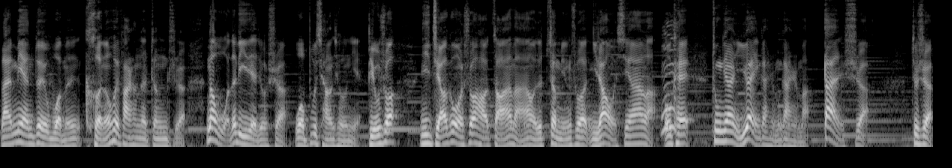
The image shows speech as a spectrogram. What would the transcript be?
来面对我们可能会发生的争执。那我的理解就是，我不强求你，比如说你只要跟我说好早安晚安，我就证明说你让我心安了。OK，中嗯间你愿意干什么干什么，但是，就是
